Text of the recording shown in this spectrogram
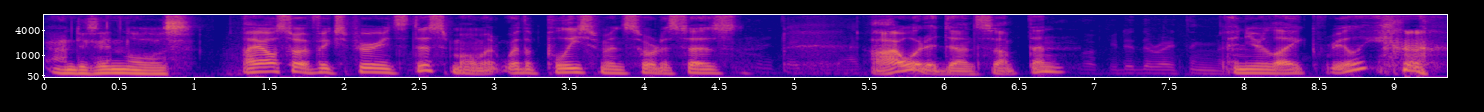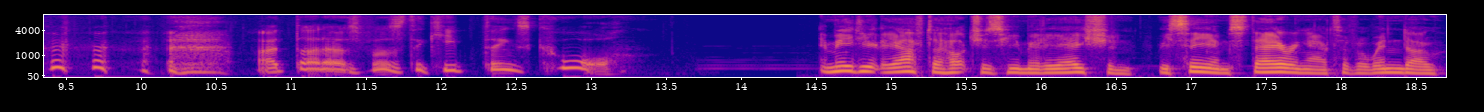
and his in laws. I also have experienced this moment where the policeman sort of says, I would have done something. And you're like, really? I thought I was supposed to keep things cool. Immediately after Hutch's humiliation, we see him staring out of a window.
